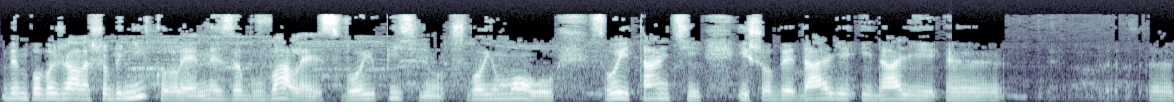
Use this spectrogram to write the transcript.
б побажала, щоб ніколи не забували свою пісню, свою мову, свої танці, і щоб далі і далі е, е,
